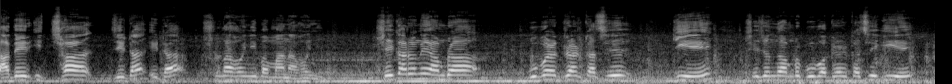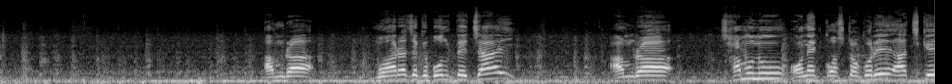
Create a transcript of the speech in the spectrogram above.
তাদের ইচ্ছা যেটা এটা শোনা হয়নি বা মানা হয়নি। সেই কারণে আমরা বুবাগ্রার কাছে গিয়ে সেজন্য আমরা বুবাগ্রার কাছে গিয়ে আমরা মহারাজাকে বলতে চাই, আমরা ছামনু অনেক কষ্ট করে আজকে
